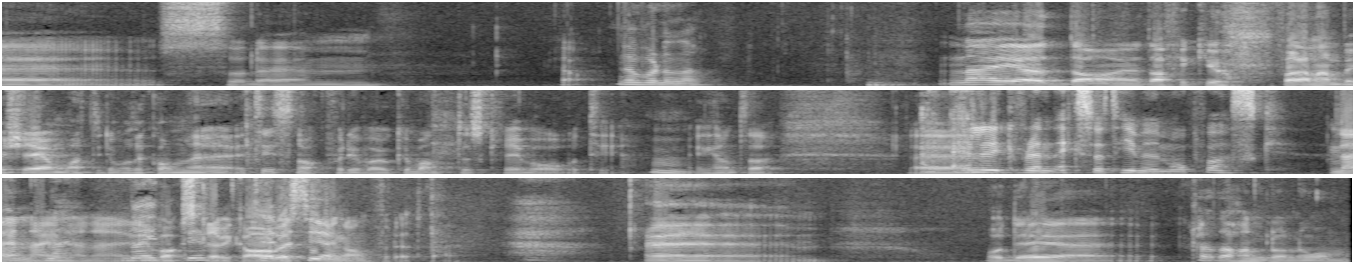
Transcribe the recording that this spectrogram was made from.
Eh, så det Ja. Ja, hvordan da? Nei, da, da fikk jo foreldrene beskjed om at de måtte komme tidsnok, for de var jo ikke vant til å skrive overtid. Mm. Ikke sant? Eh, Heller ikke for den ekstra timen med oppvask. Nei, nei, nei. nei. Nei, Jeg bare skrev ikke arbeidstid engang for det, tror jeg. Eh, og det klart det handler noe om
